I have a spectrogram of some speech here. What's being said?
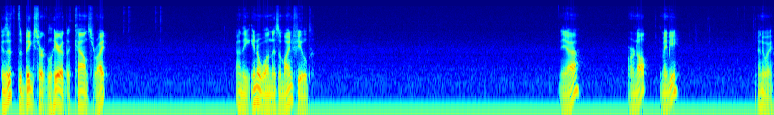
Because it's the big circle here that counts, right? And the inner one is a minefield. Yeah? Or not? Maybe? Anyway,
